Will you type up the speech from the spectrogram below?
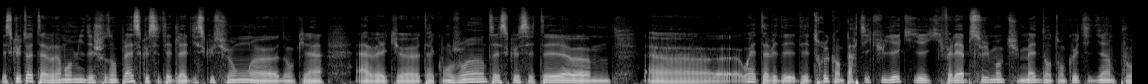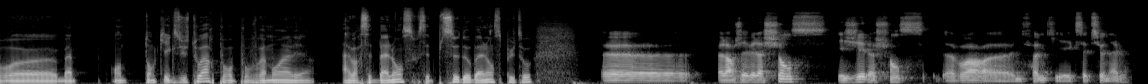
Est-ce que toi, tu as vraiment mis des choses en place? Est-ce que c'était de la discussion euh, donc, euh, avec euh, ta conjointe? Est-ce que c'était. ouais, tu avais des, trucs en particulier qu'il fallait absolument que tu mettes dans ton quotidien pour, bah, en tant qu'exutoire pour, pour vraiment aller avoir cette balance ou cette pseudo-balance plutôt? Alors, j'avais la chance et j'ai la chance d'avoir une femme qui est exceptionnelle.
